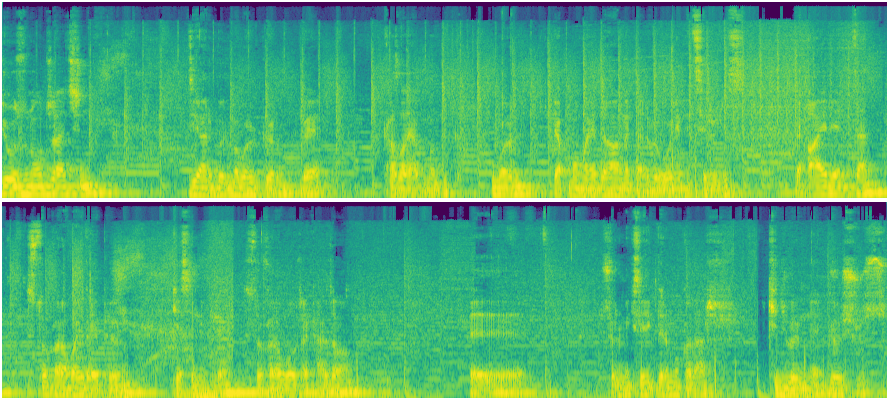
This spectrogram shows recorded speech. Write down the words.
video uzun olacağı için diğer bölüme bırakıyorum ve kaza yapmadık. Umarım yapmamaya devam eder ve oyunu bitiririz. Ve ayrıyetten stok arabayı da yapıyorum. Kesinlikle. Stok araba olacak her zaman. Ee, söylemek istediklerim bu kadar. İkinci bölümde görüşürüz.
